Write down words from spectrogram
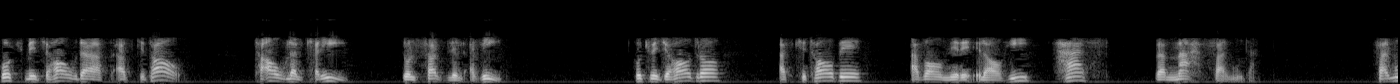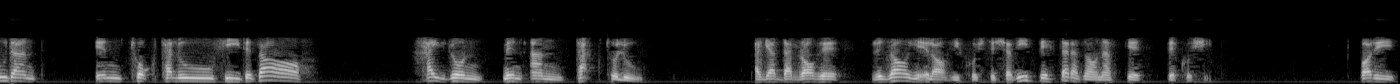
حکم جهاد است از کتاب. تعال الکریم ذوالفضل العظیم. حکم جهاد را از کتاب اوامر الهی حذف و محو فرمودند. فرمودند ان تقتلوا فی رضاه خیر من ان تقتلوا. اگر در راه رضای الهی کشته شوید بهتر از آن است که بکشید. باری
